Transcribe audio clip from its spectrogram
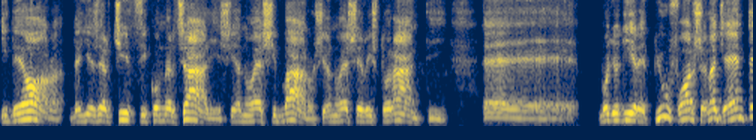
i deor degli esercizi commerciali, siano essi bar, siano essi ristoranti, eh, voglio dire, più forse la gente,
